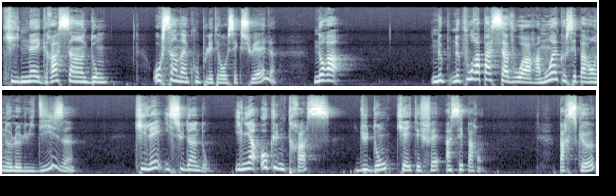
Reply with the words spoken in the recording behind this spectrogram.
qui naît grâce à un don au sein d'un couple hétérosexuel n'aura, ne, ne pourra pas savoir, à moins que ses parents ne le lui disent, qu'il est issu d'un don. Il n'y a aucune trace du don qui a été fait à ses parents. Parce que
